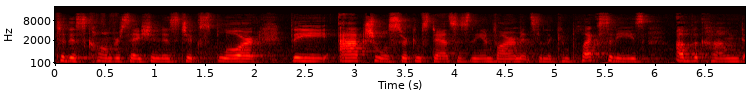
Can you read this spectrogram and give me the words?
to this conversation is to explore the actual circumstances, the environments, and the complexities of the kind,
